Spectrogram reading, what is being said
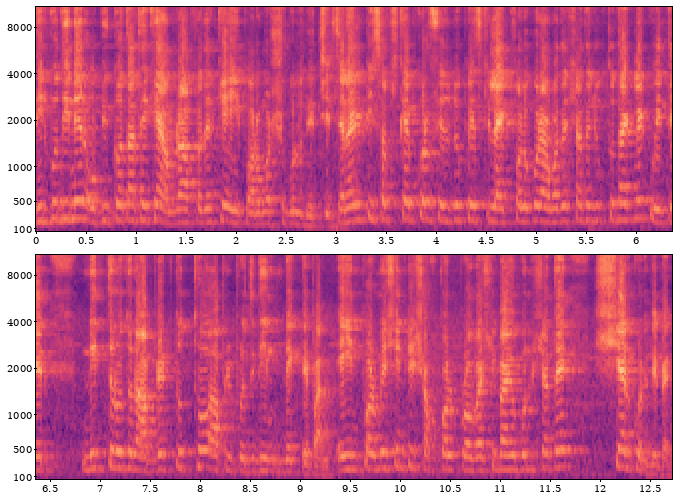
দীর্ঘদিনের অভিজ্ঞতা থেকে আমরা আপনাদেরকে এই পরামর্শগুলো দিচ্ছি। চ্যানেলটি সাবস্ক্রাইব করে ফেসবুক পেজটি লাইক ফলো করে আমাদের সাথে যুক্ত থাকলে কুয়েতের নিত্য নতুন আপডেট তথ্য আপনি প্রতিদিন দেখতে পান। এই ইনফরমেশনটি সকল প্রবাসী ভাই বোনের সাথে শেয়ার করে দেবেন।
